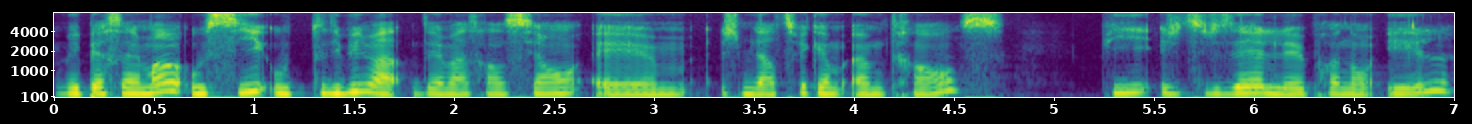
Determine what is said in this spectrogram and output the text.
mais personnellement aussi, au tout début de ma, transition, euh, je m'identifiais comme homme trans, puis j'utilisais le pronom il.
